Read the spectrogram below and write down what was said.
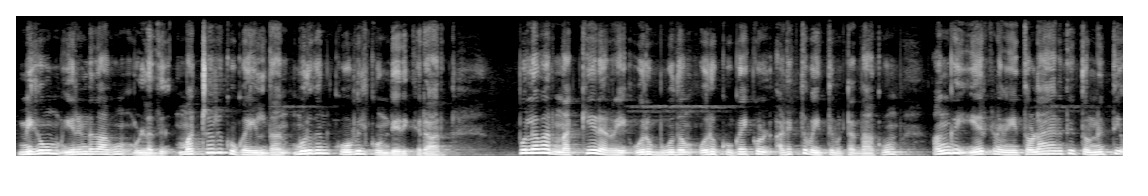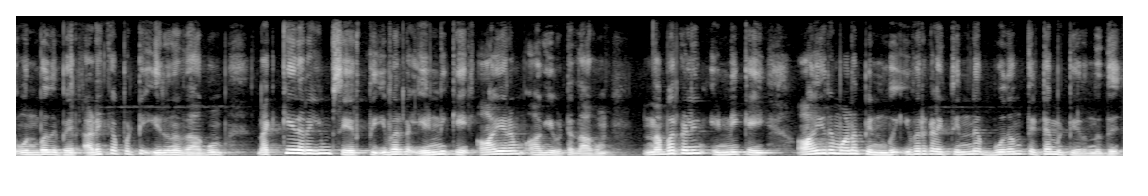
மிகவும் இருண்டதாகவும் உள்ளது. மற்றொரு குகையில்தான் முருகன் கோவில் கொண்டிருக்கிறார். புலவர் நக்கீரரை ஒரு பூதம் ஒரு குகைக்குள் அடைத்து வைத்து விட்டதாகவும் அங்கு ஏற்கனவே தொள்ளாயிரத்தி தொண்ணூற்றி ஒன்பது பேர் அடைக்கப்பட்டு இருந்ததாகவும் நக்கீரரையும் சேர்த்து இவர்கள் எண்ணிக்கை ஆயிரம் ஆகிவிட்டதாகும் நபர்களின் எண்ணிக்கை ஆயிரமான பின்பு இவர்களை தின்ன பூதம் திட்டமிட்டிருந்தது.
